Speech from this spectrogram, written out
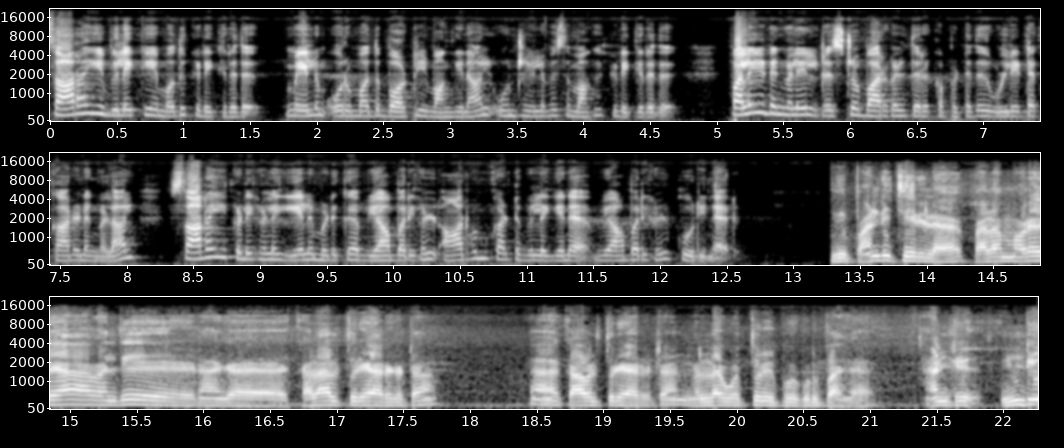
சாராய விலைக்கே மது கிடைக்கிறது. மேலும் ஒரு மது பாட்டில் வாங்கினால் ஒன்று இலவசமாக கிடைக்கிறது. பல இடங்களில் ரெஸ்டோ பார்கள் திறக்கப்பட்டது. உள்ளிட்ட காரணங்களால் சாராய கடைகளை ஏலம் எடுக்க வியாபாரிகள் ஆர்வம் காட்டவில்லை என வியாபாரிகள் கூறினர். இது பாண்டிச்சேரியில் பல முறையாக வந்து நாங்கள் கலால் துறையாக இருக்கட்டும் காவல்துறையாகட்டும் நல்ல ஒத்துழைப்பு கொடுப்பாங்க. அன்று இன்று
